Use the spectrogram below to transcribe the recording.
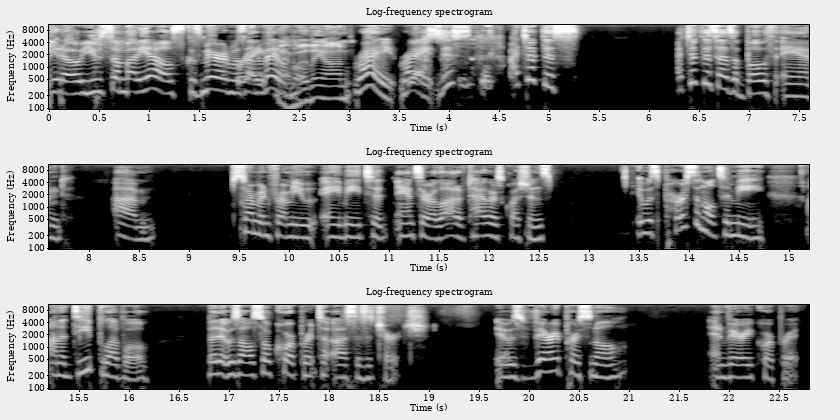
you know, use somebody else because Marin was Right. Yeah, unavailable. moving on. Right, right. Yes. This, I took this, I took this as a both and, um, sermon from you, Amy, to answer a lot of Tyler's questions. It was personal to me on a deep level, but it was also corporate to us as a church. It was very personal and very corporate.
